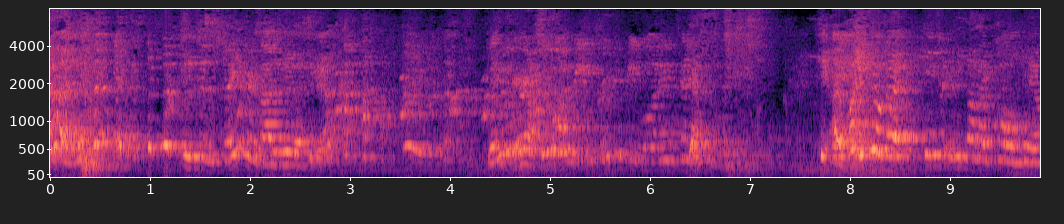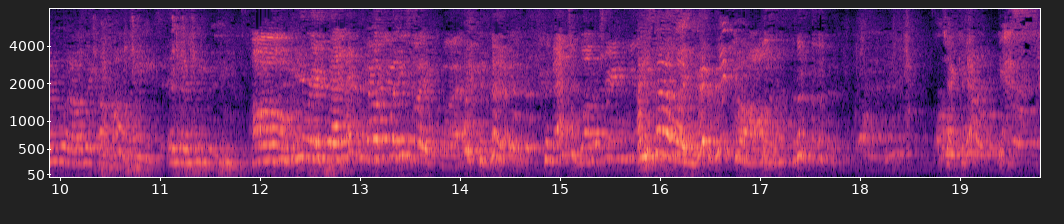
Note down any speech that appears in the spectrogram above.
good. Teaching strangers how to do it. Good girl. Two of me, three people unintentionally. He, I, I feel that he, he thought I called him when I was like, oh, wait. And then he, he, I He's like, what? That's a well trained I sounded like good recall. Check it out. Yes.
